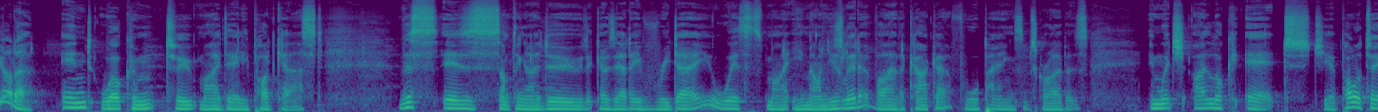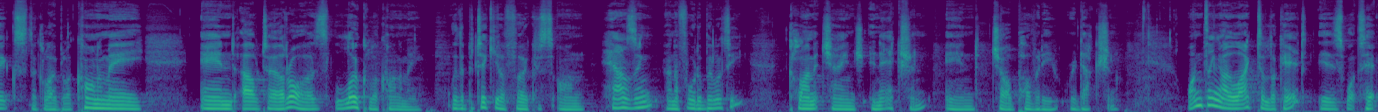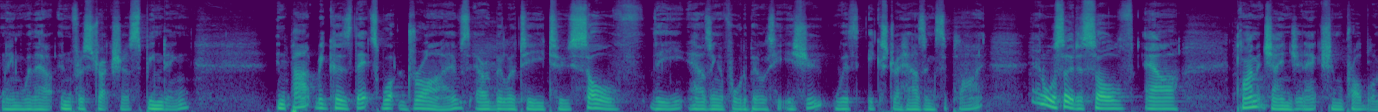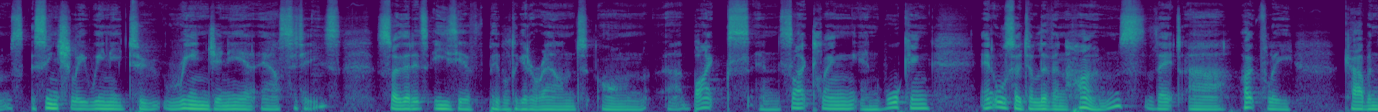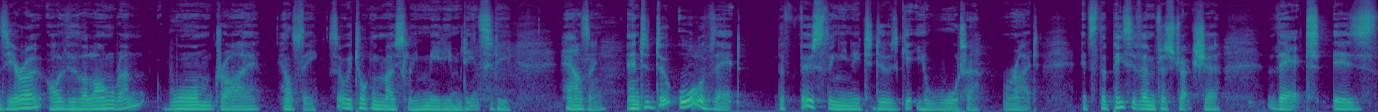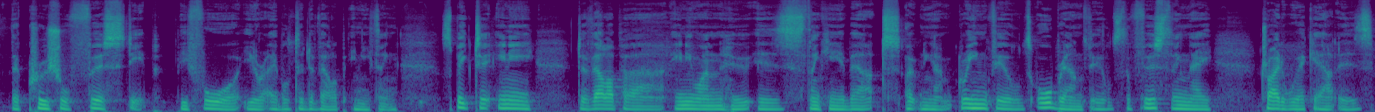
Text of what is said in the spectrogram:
Kia and welcome to my daily podcast. This is something I do that goes out every day with my email newsletter via the Kaka for paying subscribers, in which I look at geopolitics, the global economy, and Aotearoa's local economy, with a particular focus on housing and affordability, climate change in action, and child poverty reduction. One thing I like to look at is what's happening with our infrastructure spending in part because that's what drives our ability to solve the housing affordability issue with extra housing supply and also to solve our climate change and action problems. Essentially, we need to re engineer our cities so that it's easier for people to get around on uh, bikes and cycling and walking, and also to live in homes that are hopefully carbon zero over the long run, warm, dry, healthy. So we're talking mostly medium density housing. And to do all of that, the first thing you need to do is get your water right. It's the piece of infrastructure that is the crucial first step before you're able to develop anything. Speak to any developer, anyone who is thinking about opening up greenfields or brownfields, the first thing they try to work out is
